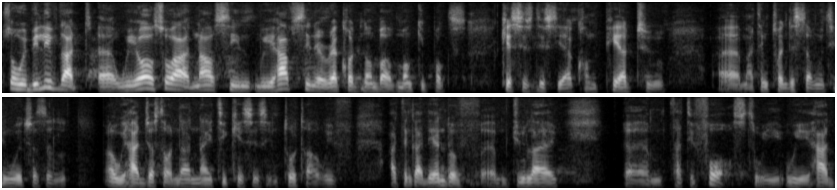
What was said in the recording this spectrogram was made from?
so we believe that uh, we also are now seeing, we have seen a record number of monkeypox cases this year compared to, um, I think, 2017, which was a, uh, we had just under 90 cases in total. We've, I think at the end of um, July um, 31st, we, we had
